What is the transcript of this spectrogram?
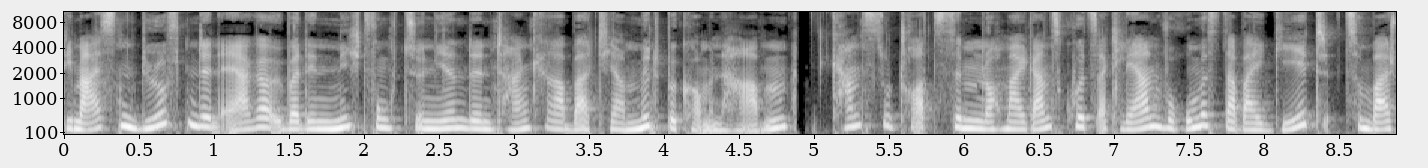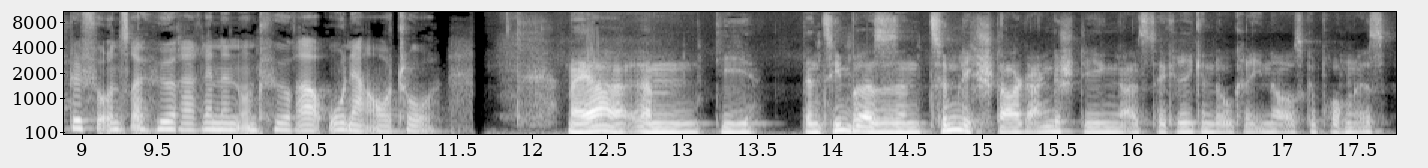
Die meisten dürften den Ärger über den nicht funktionierenden Tankrabatt ja mitbekommen haben. Kannst du trotzdem noch mal ganz kurz erklären, worum es dabei geht, zum Beispiel für unsere Hörerinnen und Hörer ohne Auto? Naja, ähm, die Benzinpreise sind ziemlich stark angestiegen, als der Krieg in der Ukraine ausgebrochen ist.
